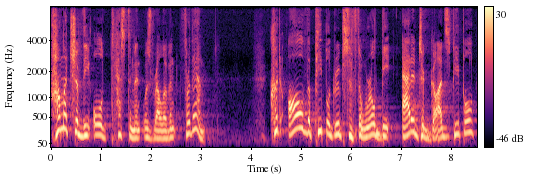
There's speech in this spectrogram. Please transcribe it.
How much of the Old Testament was relevant for them? Could all the people groups of the world be added to God's people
